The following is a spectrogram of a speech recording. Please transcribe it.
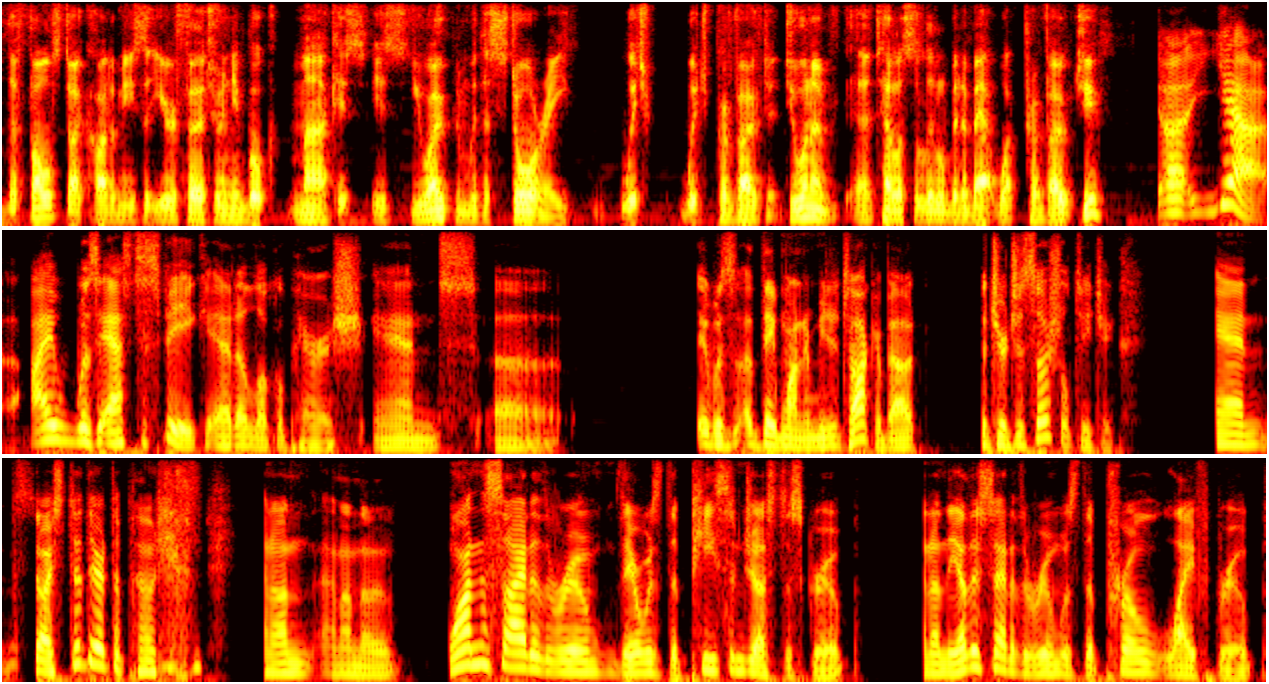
the false dichotomies that you refer to in your book, Mark, is is you open with a story which which provoked it. Do you want to uh, tell us a little bit about what provoked you? Uh, yeah, I was asked to speak at a local parish, and uh, it was they wanted me to talk about the church's social teaching, and so I stood there at the podium, and on and on the one side of the room there was the peace and justice group, and on the other side of the room was the pro life group,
